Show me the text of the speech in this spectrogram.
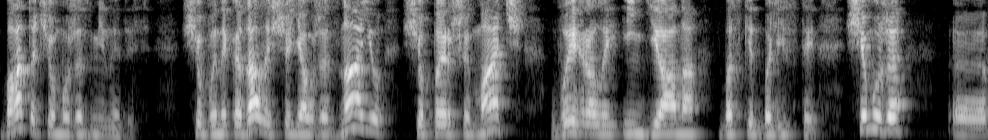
багато чого може змінитись. Щоб ви не казали, що я вже знаю, що перший матч виграли Індіана баскетболісти. Ще може е,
